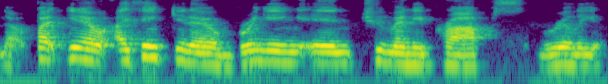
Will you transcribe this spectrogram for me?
no. But you know, I think you know, bringing in too many props really,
